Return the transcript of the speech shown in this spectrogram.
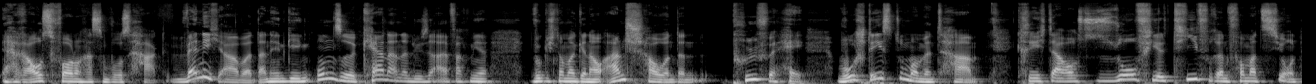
Herausforderungen hast und wo es hakt. Wenn ich aber dann hingegen unsere Kernanalyse einfach mir wirklich nochmal genau anschaue und dann prüfe, hey, wo stehst du momentan, kriege ich daraus so viel tiefere Informationen,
